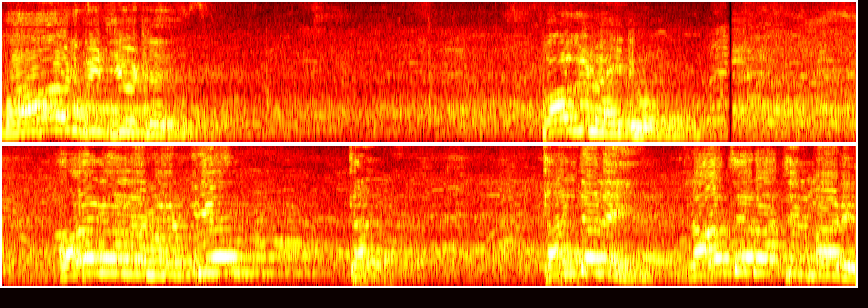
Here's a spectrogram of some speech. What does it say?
மாடு வெட்டி விடுறது போகணும் வாங்கிடுவோம் அலங்காநல்லூர் ஒன்றியம் தன்- தண்டனை ராஜராஜன் மாடு.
